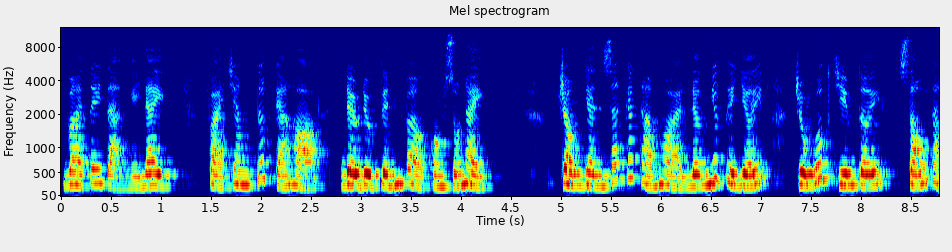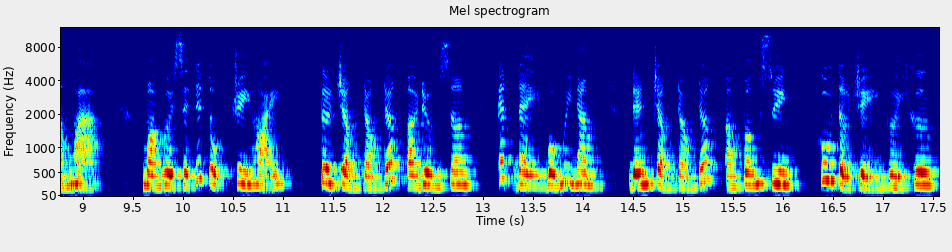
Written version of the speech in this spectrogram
và Tây Tạng ngày nay. Phải chăng tất cả họ đều được tính vào con số này? Trong danh sách các thảm họa lớn nhất thế giới, Trung Quốc chiếm tới 6 thảm họa. Mọi người sẽ tiếp tục truy hỏi, từ trận động đất ở Đường Sơn cách đây 40 năm đến trận động đất ở Vân Xuyên, khu tự trị người Khương,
